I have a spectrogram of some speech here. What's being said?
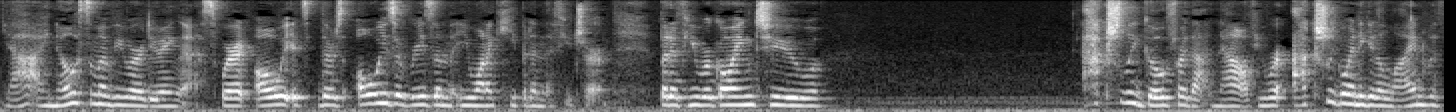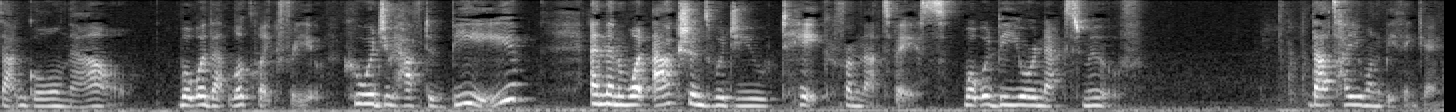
Yeah, I know some of you are doing this where it always it's, there's always a reason that you want to keep it in the future. But if you were going to actually go for that now, if you were actually going to get aligned with that goal now, what would that look like for you? Who would you have to be? And then what actions would you take from that space? What would be your next move? That's how you want to be thinking.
